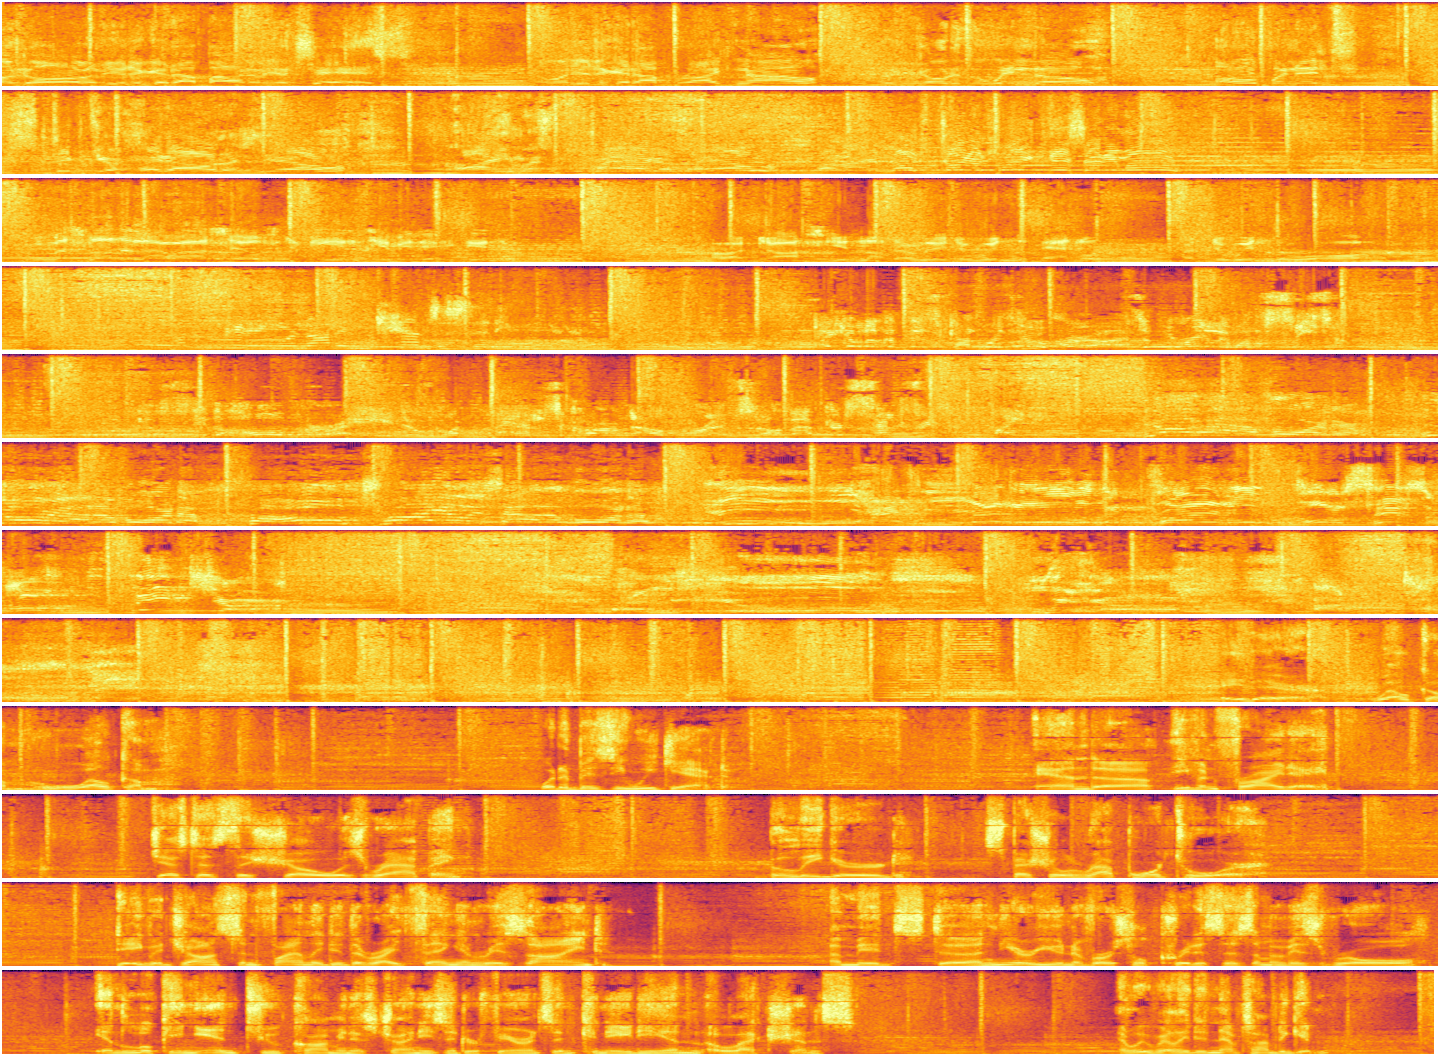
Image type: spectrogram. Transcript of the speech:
I want all of you to get up out of your chairs. I want you to get up right now and go to the window, open it, and stick your head out and yell, I'm as bad as hell, and I'm not going to take this anymore. We must not allow ourselves to be intimidated. Our task is not only to win the battle, but to win the war. Kidding, we're not in Kansas anymore. Take a look at this country through her eyes if you really want to see something. You'll see the whole parade of what man's carved out for himself after centuries of fighting. You're out of order. You're out of order. The whole trial is out of order. You have meddled with the primal forces of nature. And you will atone. Hey there. Welcome, welcome. What a busy weekend. And uh, even Friday, just as the show was wrapping, beleaguered special rapporteur David Johnston finally did the right thing and resigned amidst uh, near universal criticism of his role in looking into communist Chinese interference in Canadian elections. And we really didn't have time to get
